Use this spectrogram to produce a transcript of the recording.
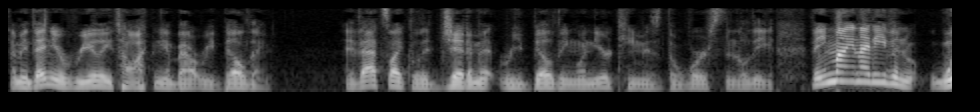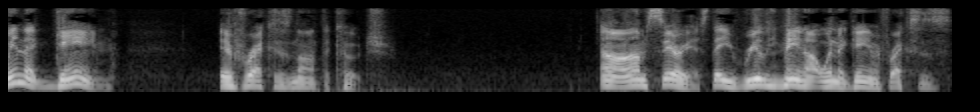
I mean, then you're really talking about rebuilding. And that's like legitimate rebuilding when your team is the worst in the league. They might not even win a game if Rex is not the coach. Oh, I'm serious. They really may not win a game if Rex is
